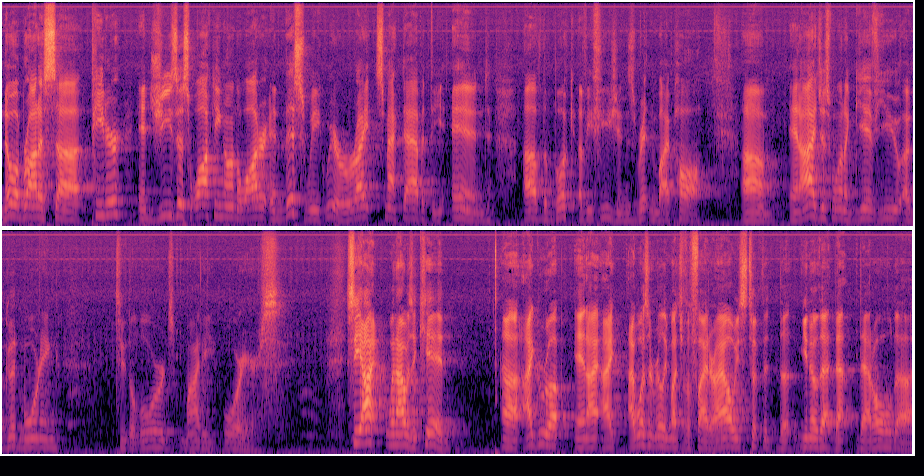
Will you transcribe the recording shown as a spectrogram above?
Noah brought us uh, Peter and Jesus walking on the water. And this week, we are right smack dab at the end of the book of Ephesians written by Paul. Um, and I just want to give you a good morning to the Lord's mighty warriors. See, I, when I was a kid, uh, I grew up and I, I, I, wasn't really much of a fighter. I always took the, the you know, that, that, that old uh,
